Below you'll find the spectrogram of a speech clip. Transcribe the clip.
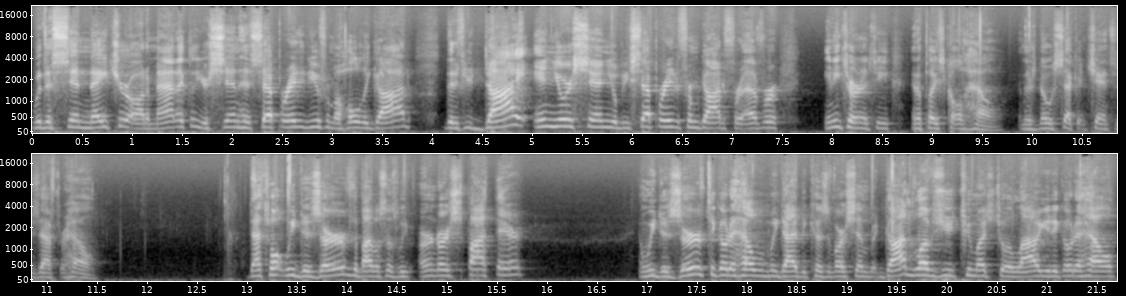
with a sin nature automatically. Your sin has separated you from a holy God. That if you die in your sin, you'll be separated from God forever in eternity in a place called hell. And there's no second chances after hell. That's what we deserve. The Bible says we've earned our spot there. And we deserve to go to hell when we die because of our sin. But God loves you too much to allow you to go to hell.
